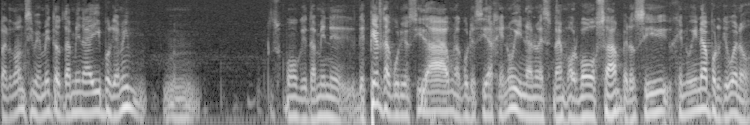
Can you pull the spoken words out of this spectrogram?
perdón si me meto también ahí, porque a mí mm, supongo que también eh, despierta curiosidad, una curiosidad genuina, no es, no es morbosa, pero sí genuina porque, bueno,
